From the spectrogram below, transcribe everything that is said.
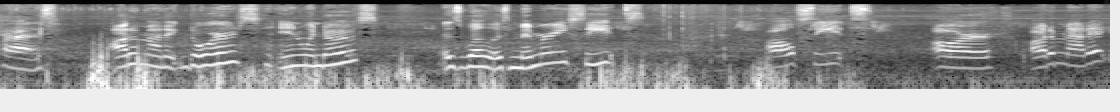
has automatic doors and windows as well as memory seats. All seats are automatic.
